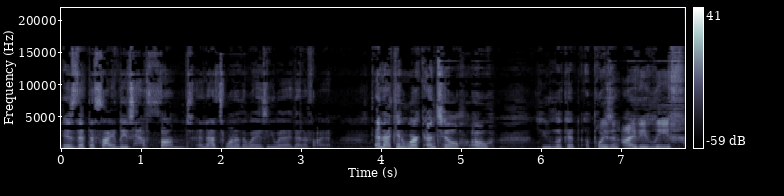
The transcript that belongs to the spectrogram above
is that the side leaves have thumbs, and that's one of the ways that you would identify it. And that can work until, oh, you look at a poison ivy leaf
